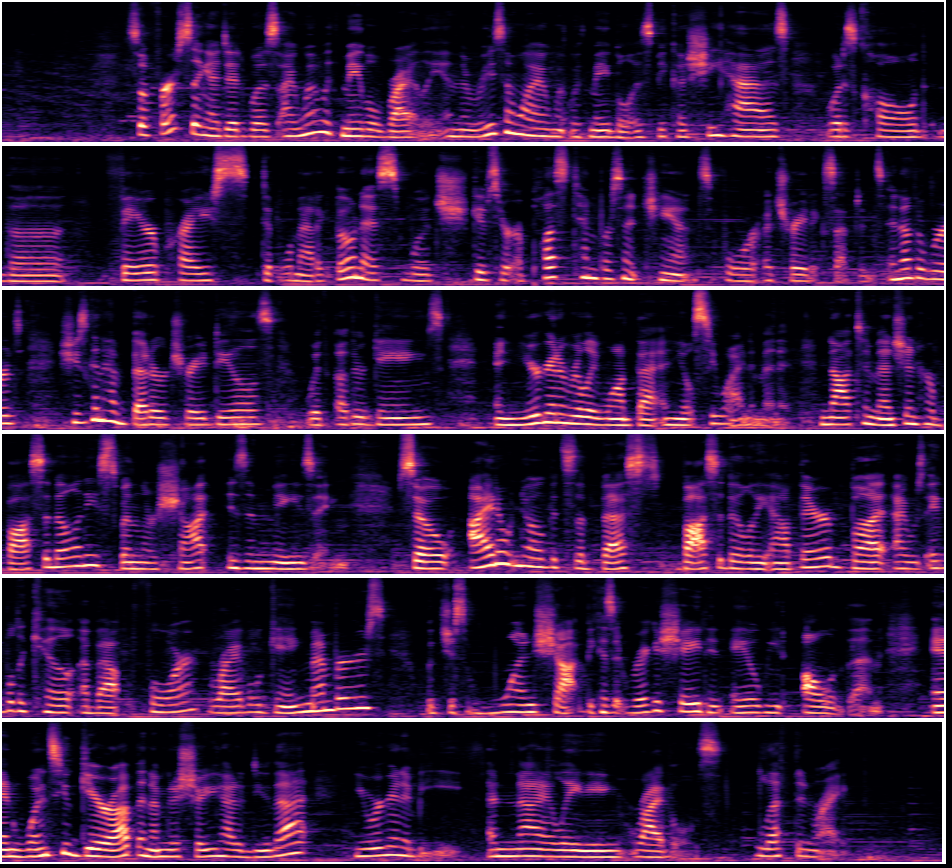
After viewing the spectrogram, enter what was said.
So first thing I did was I went with Mabel Riley, and the reason why I went with Mabel is because she has what is called the fair price diplomatic bonus, which gives her a plus 10% chance for a trade acceptance. In other words, she's going to have better trade deals with other gangs, and you're going to really want that, and you'll see why in a minute. Not to mention her boss ability, Swindler Shot, is amazing. So I don't know if it's the best boss ability out there, but I was able to kill about four rival gang members with just one shot because it ricocheted and AoE'd all of them. And once you gear up, and I'm going to show you how to do that, you are going to be annihilating rivals left and right.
